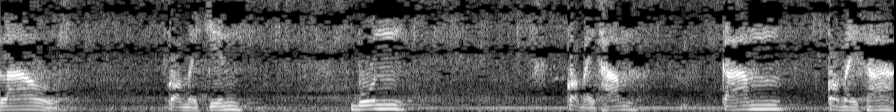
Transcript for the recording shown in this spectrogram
เหล้าก็ไม่กิน บุญ ก็ไม่ทำกรรมก็ไม่สร้าง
